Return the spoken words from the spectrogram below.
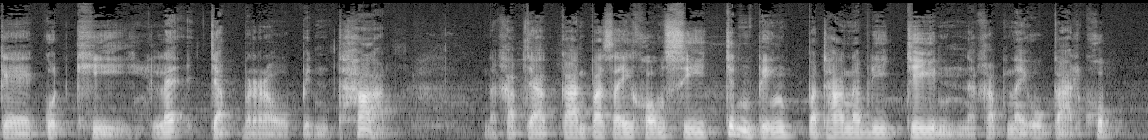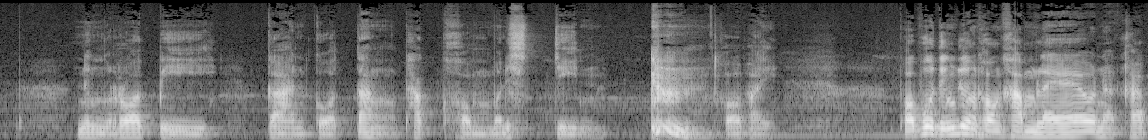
แกกดขี่ และจับเราเป็นทาสนะครับจากการประสัยของสีจิ้นผิงประธานาธิบดีจีนนะครับในโอกาสครบ 100 ปีการก่อตั้งพรรคคอมมิวนิสต์จีน ขออภัย พอพูดถึงเรื่องทองคำแล้วนะครับ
